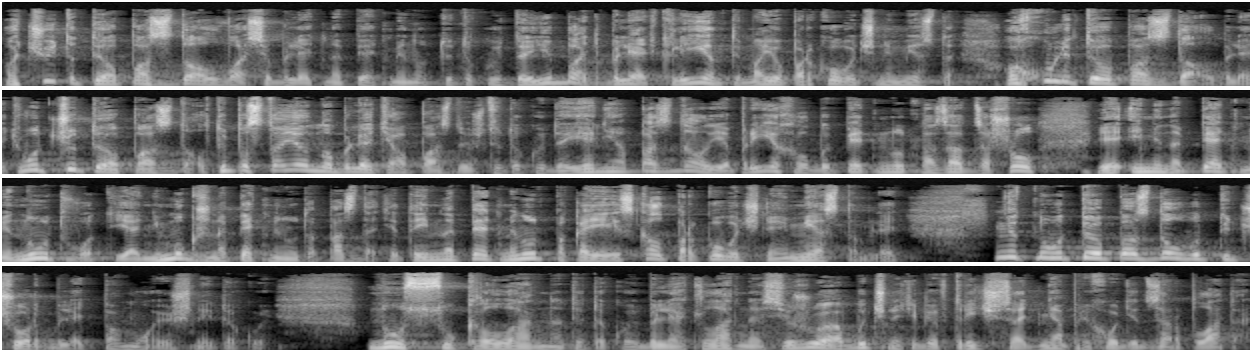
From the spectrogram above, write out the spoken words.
а что это ты опоздал, Вася, блядь, на 5 минут? Ты такой, да ебать, блядь, клиенты, мое парковочное место. А хули ты опоздал, блядь? Вот что ты опоздал? Ты постоянно, блядь, опаздываешь. Ты такой, да я не опоздал, я приехал бы 5 минут назад, зашел. Я именно 5 минут, вот, я не мог же на 5 минут опоздать. Это именно 5 минут, пока я искал парковочное место, блядь. Нет, ну вот ты опоздал, вот ты черт, блядь, помоечный такой. Ну, сука, ладно, ты такой, блядь, ладно, сижу, обычно тебе в 3 часа дня приходит зарплата.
